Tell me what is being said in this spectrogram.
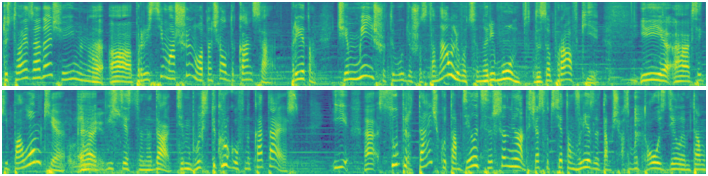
То есть твоя задача именно а, провести машину от начала до конца. При этом, чем меньше ты будешь останавливаться на ремонт, до заправки и а, всякие поломки, э, естественно, да, тем больше ты кругов накатаешь. И а, супер тачку там делать совершенно не надо. Сейчас вот все там влезли, там сейчас мы то сделаем, там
